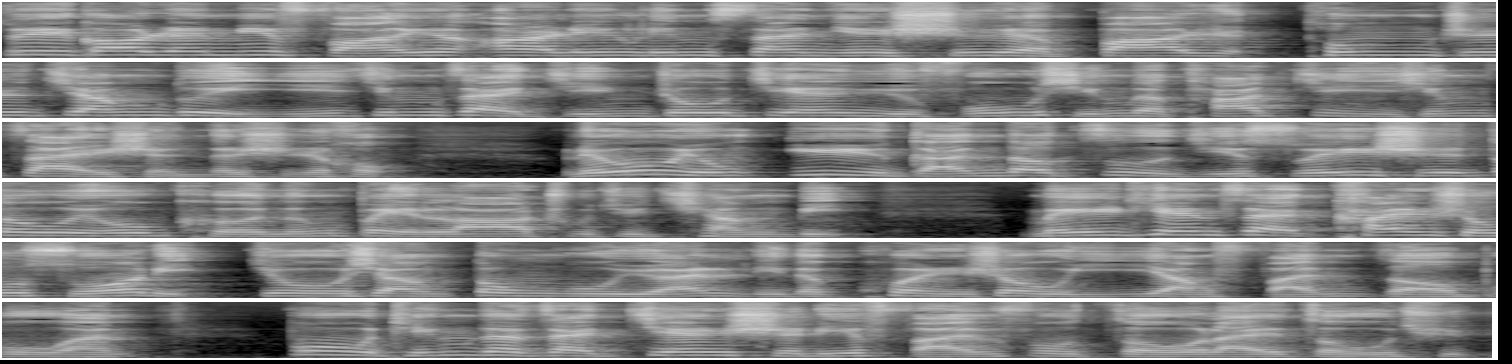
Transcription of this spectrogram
最高人民法院二零零三年十月八日通知将对已经在锦州监狱服刑的他进行再审的时候，刘勇预感到自己随时都有可能被拉出去枪毙。每天在看守所里，就像动物园里的困兽一样烦躁不安，不停地在监室里反复走来走去。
